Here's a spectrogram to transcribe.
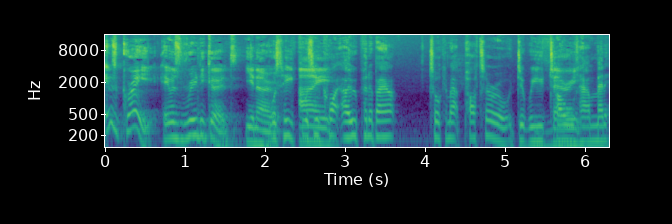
it was great. It was really good. You know, was he was he quite open about talking about Potter, or did, were you Very- told how many?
